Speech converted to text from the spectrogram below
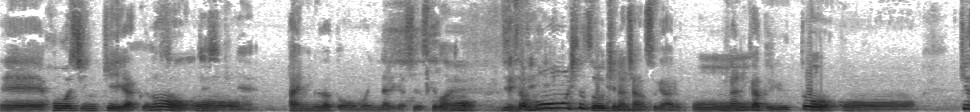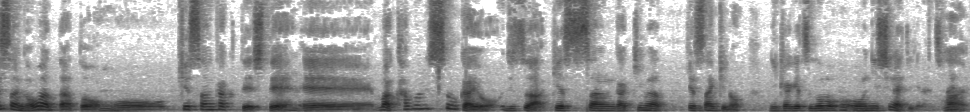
えー、法人契約の、ね、タイミングだとお思いになりがちですけども、はい、実はもう一つ大きなチャンスがある。何かというと、決算が終わった後、うん、決算確定して、うん、えー、まあ、株主総会を実は決算が決ま決算期の2か月後にしないといけないんですね、はい、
